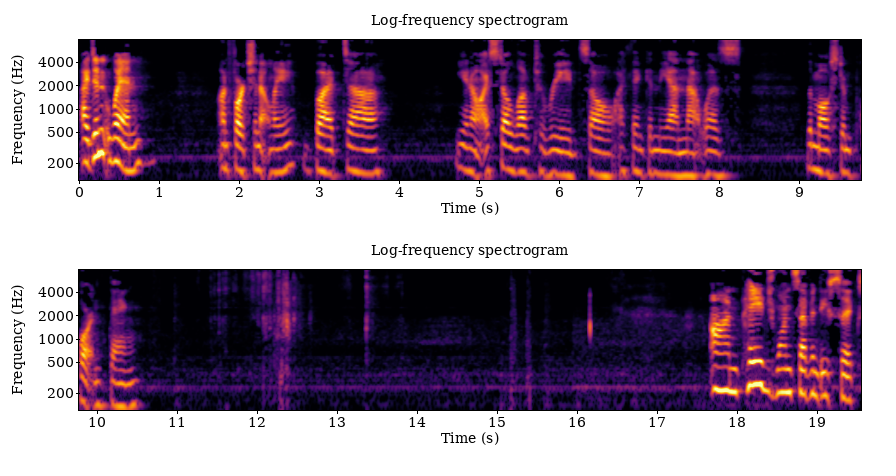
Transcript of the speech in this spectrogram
I didn't win, unfortunately, but uh, you know, I still love to read, so I think in the end that was the most important thing. On page 176,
